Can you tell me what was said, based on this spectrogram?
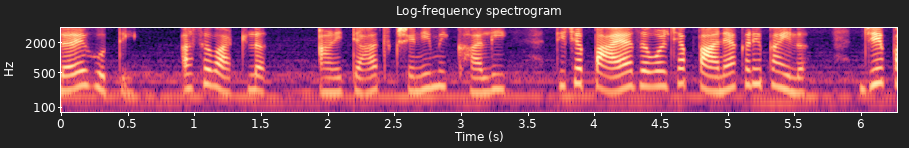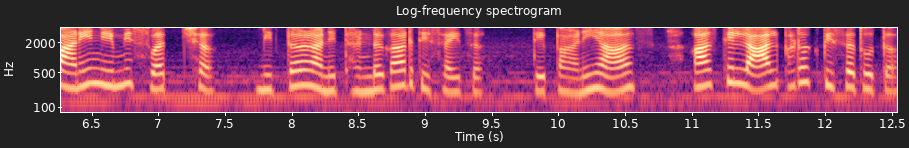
लय होती असं वाटलं. आणि त्याच क्षणी मी खाली तिच्या पायाजवळच्या पाण्याकडे पाहिलं जे पाणी नेहमी स्वच्छ नितळ आणि थंडगार दिसायचं. ते पाणी आज आज ते लाल भडक दिसत होतं.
